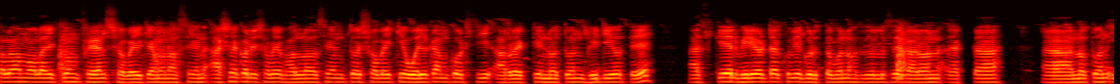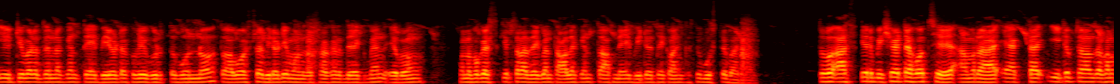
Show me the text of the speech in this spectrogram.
আসসালামু আলাইকুম ফ্রেন্ডস সবাই কেমন আছেন? আশা করি সবাই ভালো আছেন। তো সবাইকে ওয়েলকাম করছি আরও একটি নতুন ভিডিওতে। আজকের ভিডিওটা খুবই গুরুত্বপূর্ণ হতে চলেছে কারণ একটা নতুন ইউটিউবারের জন্য কিন্তু এই ভিডিওটা খুবই গুরুত্বপূর্ণ। তো অবশ্যই ভিডিওটি মনোযোগ সহকারে দেখবেন এবং কোনো প্রকার স্কিপ ছাড়া দেখবেন, তাহলে কিন্তু আপনি এই ভিডিও থেকে অনেক কিছু বুঝতে পারবেন। তো আজকের বিষয়টা হচ্ছে, আমরা একটা ইউটিউব চ্যানেল যখন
